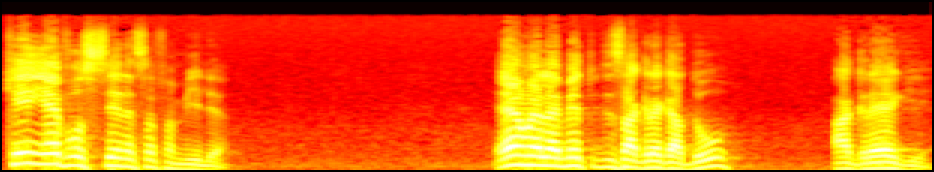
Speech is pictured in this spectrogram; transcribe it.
Quem é você nessa família? É um elemento desagregador? Agregue.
